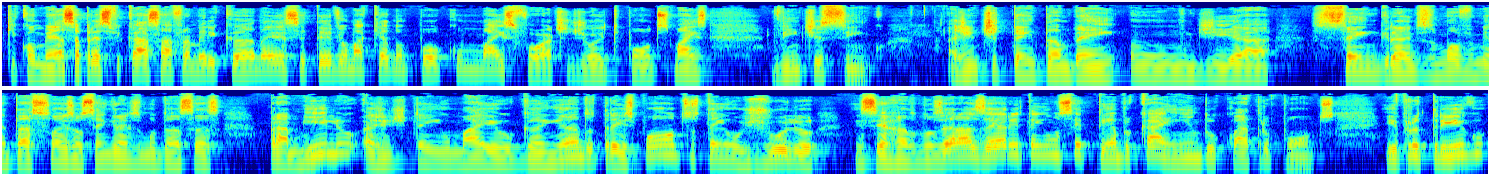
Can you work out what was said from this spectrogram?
que começa a precificar a safra americana, esse teve uma queda um pouco mais forte, de 8 pontos mais 25. A gente tem também um dia sem grandes movimentações ou sem grandes mudanças para milho. A gente tem o maio ganhando 3 pontos, tem o julho encerrando no 0 a 0 e tem um setembro caindo 4 pontos. E para o trigo,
